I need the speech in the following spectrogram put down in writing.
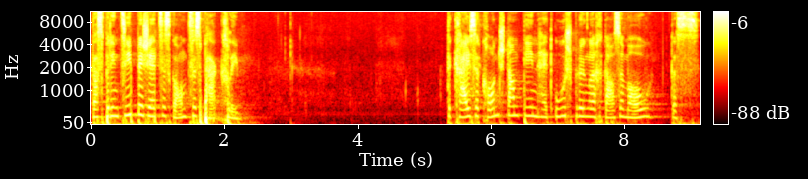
Das Prinzip ist jetzt ein ganzes Päckchen. Der Kaiser Konstantin hat ursprünglich das einmal das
